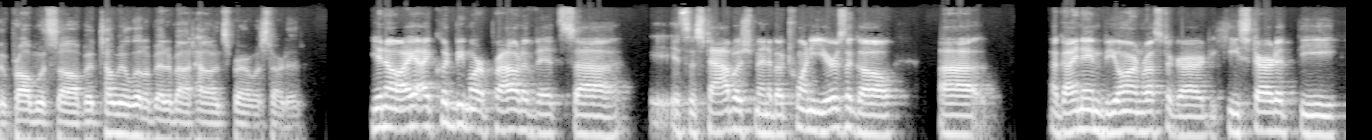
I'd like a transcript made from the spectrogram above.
the problem was solved, but tell me a little bit about how Inspera was started. You know, I, I could be more proud of its uh, its establishment. About 20 years ago, uh, a guy named Bjorn Rustegard, he started the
